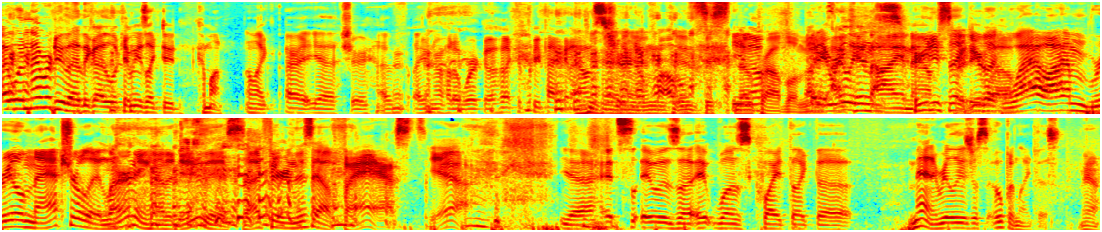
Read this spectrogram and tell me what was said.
I would never do that." The guy looked at me, he's like, "Dude, come on." I'm like, "All right, yeah, sure. I've, I know how to work. A, I can pre-pack an ounce. Sure, no problem." It's just You no know? problem. But it really I can is- iron You're just like you're well. like, wow, I'm real naturally learning how to do this. I'm figuring this out fast. Yeah. yeah, it's it was uh, it was quite like the man. It really is just open like this. Yeah.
